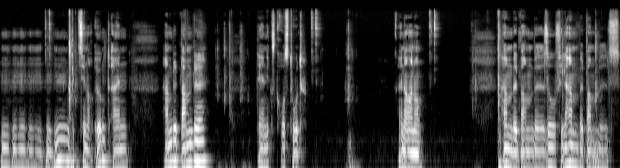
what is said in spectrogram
Gibt's hier noch irgendeinen Humble Bumble, der nichts groß tut? Keine Ahnung. Humble Bumble, so viele Humble Bumbles.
